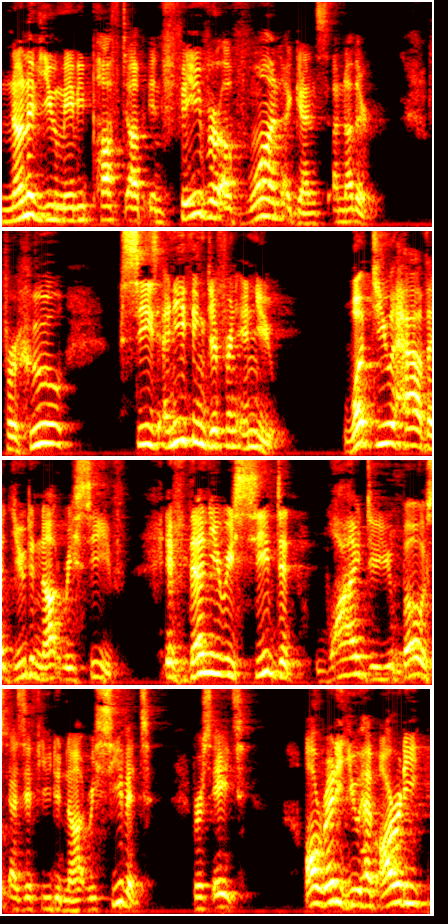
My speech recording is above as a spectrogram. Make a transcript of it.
none of you may be puffed up in favor of one against another. For who sees anything different in you? What do you have that you did not receive? If then you received it, why do you boast as if you did not receive it? Verse 8. Already you have already,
